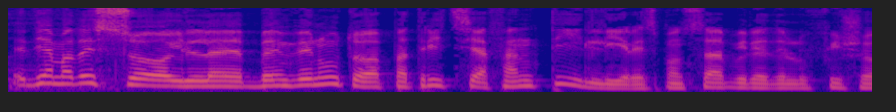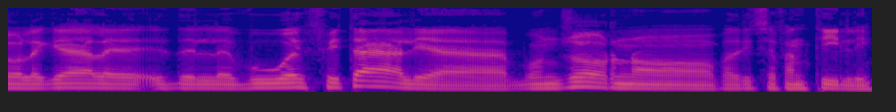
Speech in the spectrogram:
E diamo adesso il benvenuto a Patrizia Fantilli, responsabile dell'ufficio legale del WWF Italia. Buongiorno Patrizia Fantilli.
